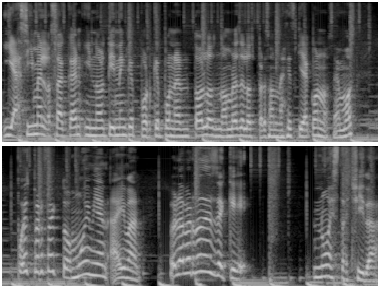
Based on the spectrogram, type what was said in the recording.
y así me lo sacan y no tienen que por qué poner todos los nombres de los personajes que ya conocemos, pues perfecto, muy bien, ahí van. Pero la verdad es de que no está chida.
